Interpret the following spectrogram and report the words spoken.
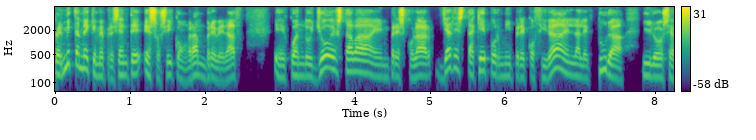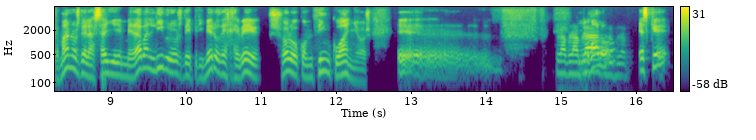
Permítame que me presente, eso sí, con gran brevedad. Eh, cuando yo estaba en preescolar, ya destaqué por mi precocidad en la lectura y los hermanos de la Salle me daban libros de primero de GB solo con cinco años. Eh, Bla, bla, bla, es que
